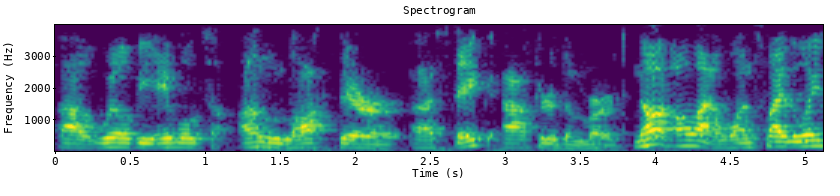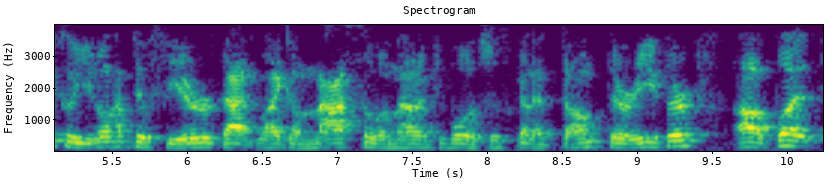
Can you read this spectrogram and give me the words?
uh, will be able to unlock their stake after the merge. Not all at once, by the way, so you don't have to fear that like a massive amount of people are just gonna dump their ether, but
